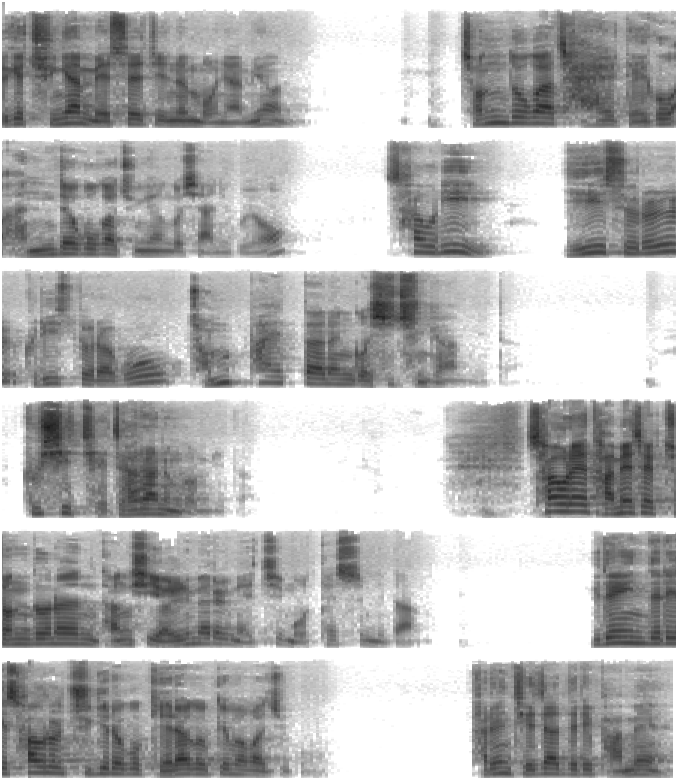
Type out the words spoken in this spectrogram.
여기에 중요한 메시지는 뭐냐면 전도가 잘 되고 안 되고가 중요한 것이 아니고요. 사울이 예수를 그리스도라고 전파했다는 것이 중요합니다. 그것이 제자라는 겁니다. 사울의 담에색 전도는 당시 열매를 맺지 못했습니다. 유대인들이 사울을 죽이려고 계략을 꿰매가지고 다른 제자들이 밤에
